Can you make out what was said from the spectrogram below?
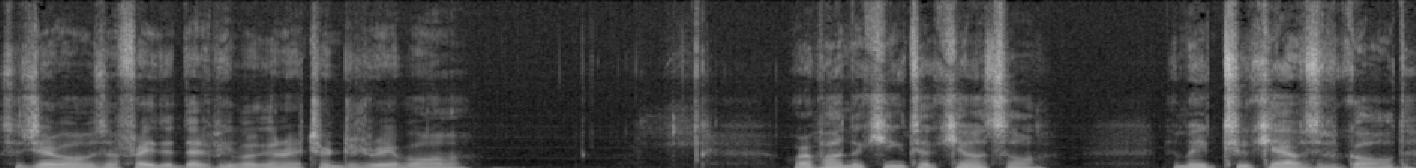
So Jeroboam was afraid that their people were going to return to Rehoboam. Whereupon the king took counsel and made two calves of gold, and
